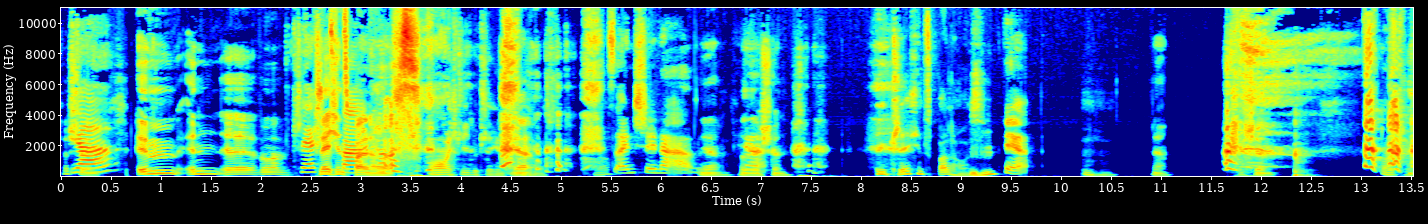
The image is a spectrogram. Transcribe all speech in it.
Das ja. Schön. Im, in, äh, Klärchens Ballhaus. Oh, ich liebe Klärchens Ballhaus. Ja. So ein schöner Abend. Ja, war ja. sehr schön. In Klärchens Ballhaus? Mhm. Ja. Mhm. Ja. Schön. Okay.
